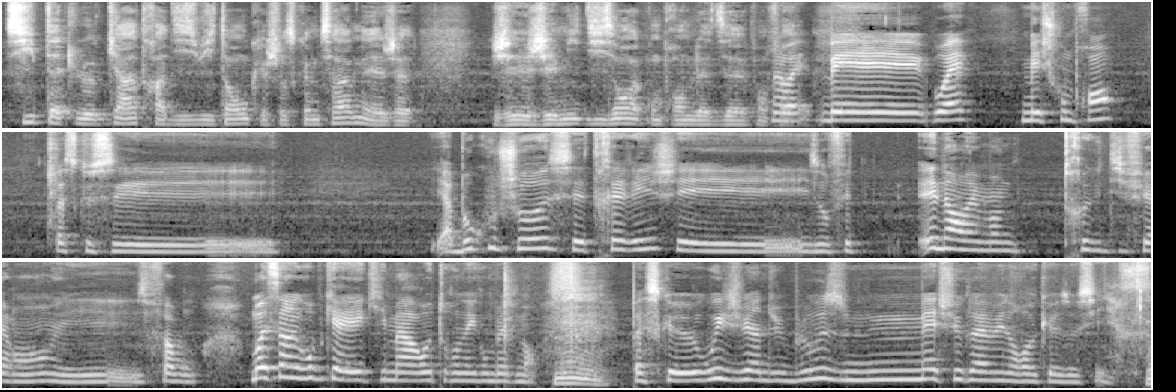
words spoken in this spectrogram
si peut-être le 4 à 18 ans, quelque chose comme ça, mais j'ai mis 10 ans à comprendre Led Zepp en fait. Ouais, mais, ouais, mais je comprends. Parce que c'est. Il y a beaucoup de choses, c'est très riche et ils ont fait énormément de trucs différents. Et enfin bon, moi c'est un groupe qui, qui m'a retourné complètement. Hmm. Parce que oui, je viens du blues, mais je suis quand même une rockeuse aussi.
